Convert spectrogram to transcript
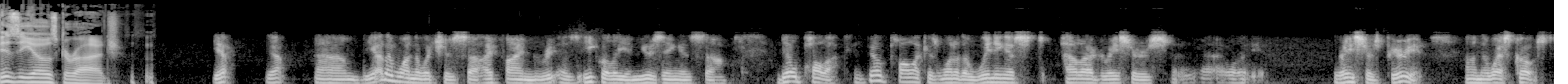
Vizio's Garage. yep, yep. Um, the other one, which is uh, I find re- is equally amusing, is uh, Bill Pollock. And Bill Pollock is one of the winningest Allard racers, uh, racers period, on the West Coast.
